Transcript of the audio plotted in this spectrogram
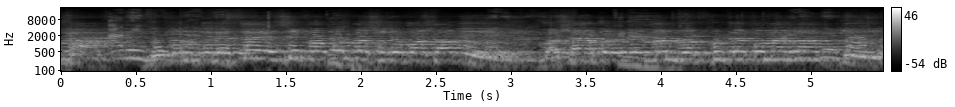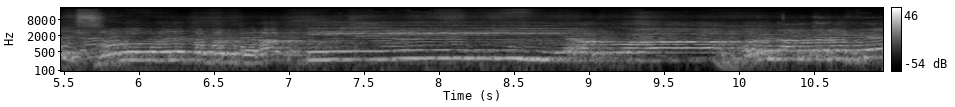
বোকা বন্ধুরে তাই এসে কবর বসে বসাবে। বসার পরে মান রক্ষুকে তোমার রাখবি মুমিন হলে তো বলবে রাখবি আল্লাহ। বলুন আমাদের রাখবে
